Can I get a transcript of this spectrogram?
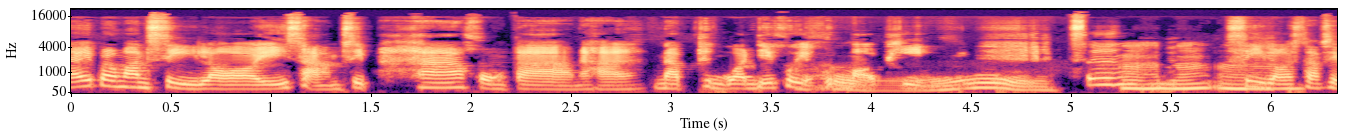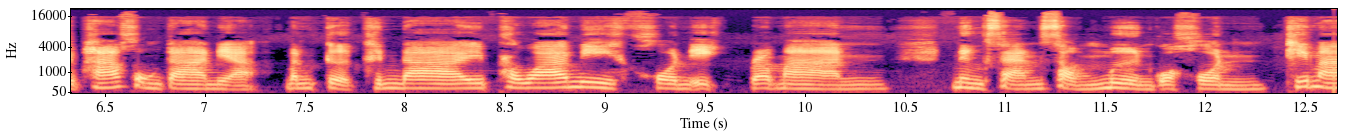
ได้ประมาณ 435 โครงการนะคะ นับถึงวันที่คุยกับคุณหมอผิงซึ่ง 435 โครงการเนี่ย มันเกิดขึ้นได้ เพราะว่ามีคนอีกประมาณ 120,000 กว่าคนที่มา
